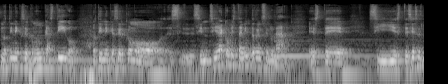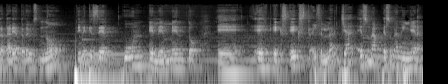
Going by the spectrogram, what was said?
no tiene que ser como un castigo, no tiene que ser como, si, si ya comiste bien, te doy el celular este, si, este, si haces la tarea te doy... No, tiene que ser un elemento eh, extra. El celular ya es una, es una niñera.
